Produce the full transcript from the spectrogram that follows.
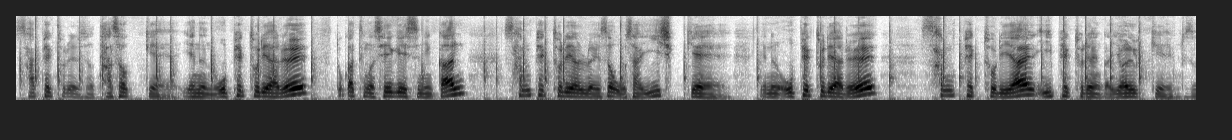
4팩토리얼에서 5개 얘는 5팩토리얼을 똑같은 거 3개 있으니까 3팩토리얼로 해서 5, 4, 20개 얘는 5팩토리얼을 3팩토리얼, 2팩토리얼 그러니까 10개 그래서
